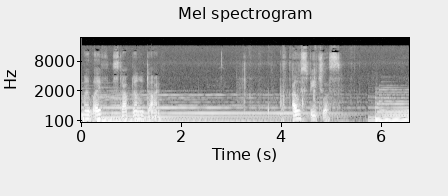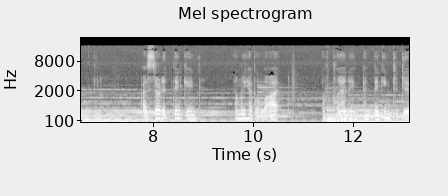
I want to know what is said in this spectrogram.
My life stopped on a dime. I was speechless. I started thinking, and we have a lot of planning and thinking to do.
